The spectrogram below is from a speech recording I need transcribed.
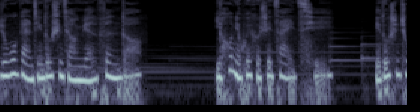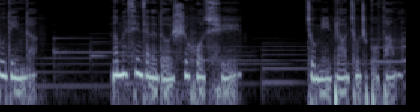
如果感情都是讲缘分的，以后你会和谁在一起，也都是注定的。那么现在的得失或许，就没必要揪着不放了。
